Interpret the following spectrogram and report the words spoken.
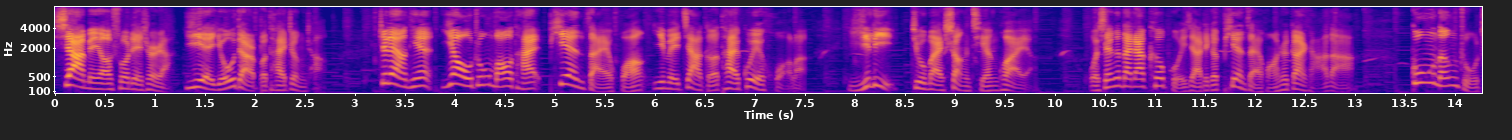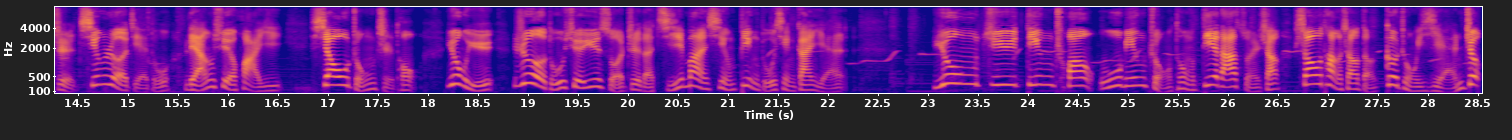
下面要说这事儿啊，也有点不太正常。这两天，药中茅台片仔癀因为价格太贵火了，一粒就卖上千块呀。我先跟大家科普一下，这个片仔癀是干啥的啊？功能主治清热解毒、凉血化瘀、消肿止痛，用于热毒血瘀所致的急慢性病毒性肝炎。痈疽、疔疮、无名肿痛、跌打损伤、烧烫伤等各种炎症。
